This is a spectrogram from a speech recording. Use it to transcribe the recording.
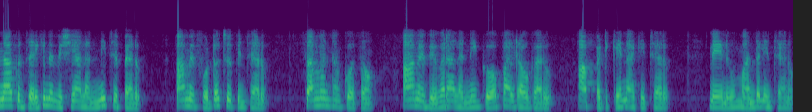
నాకు జరిగిన విషయాలన్నీ చెప్పాడు. ఆమె ఫోటో చూపించాడు. సంబంధం కోసం ఆమె వివరాలన్నీ గోపాలరావు గారు అప్పటికే నాకిచ్చారు. నేను మందలించాను.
